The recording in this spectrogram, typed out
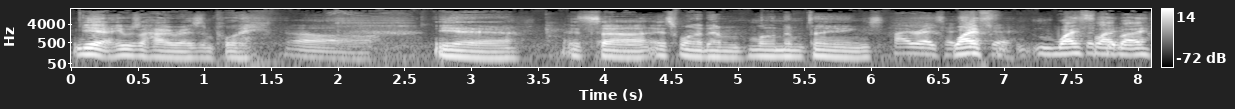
Yeah, he was a Hi-Rez employee. Oh, Yeah, it's uh, it's one of them, one of them things. Hi-Rez has Wife, such a wife such a- by.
